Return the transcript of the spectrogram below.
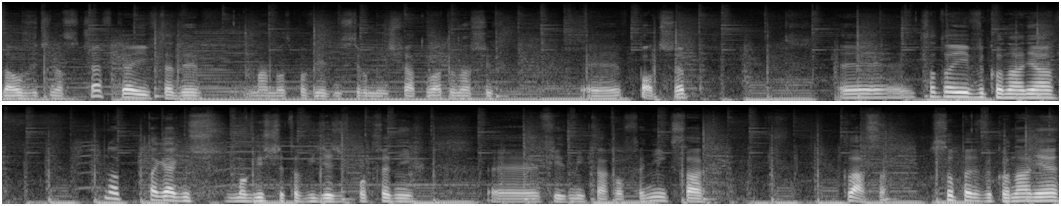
założyć na soczewkę i wtedy mamy odpowiedni strumień światła do naszych e, potrzeb. E, Co do jej wykonania, no tak jak już mogliście to widzieć w poprzednich e, filmikach o Fenixach, klasa. Super wykonanie.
